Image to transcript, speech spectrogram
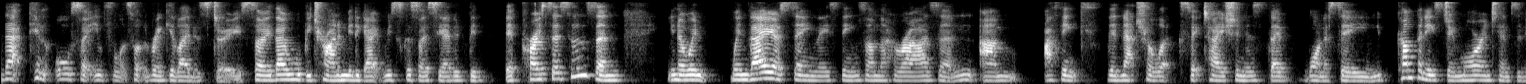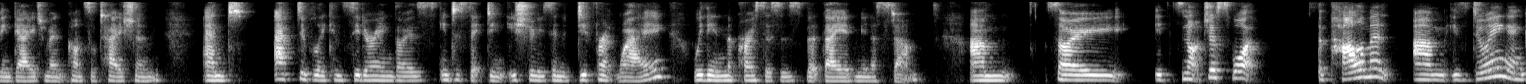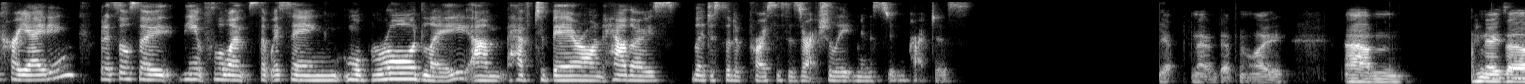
that can also influence what the regulators do. So they will be trying to mitigate risk associated with their processes. And you know, when when they are seeing these things on the horizon, um, I think the natural expectation is they want to see companies do more in terms of engagement, consultation, and actively considering those intersecting issues in a different way within the processes that they administer. Um, so it's not just what the Parliament um, is doing and creating, but it's also the influence that we're seeing more broadly um, have to bear on how those legislative processes are actually administered in practice. Yeah, no, definitely. Um,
